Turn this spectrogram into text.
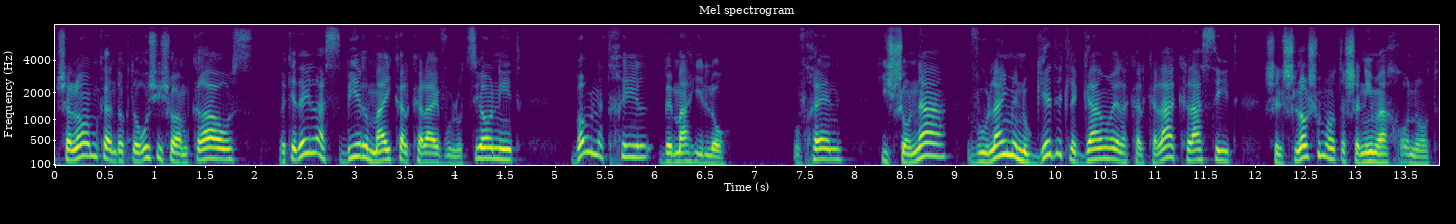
שלום, כאן דוקטור רושי שוהם קראוס, וכדי להסביר מהי כלכלה אבולוציונית, בואו נתחיל במה היא לא. ובכן, היא שונה ואולי מנוגדת לגמרי לכלכלה הקלאסית של 300 השנים האחרונות,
